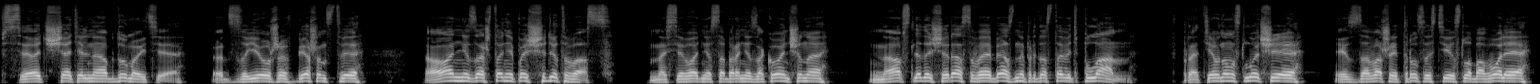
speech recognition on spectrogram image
«Всё тщательно обдумайте. Цзуи уже в бешенстве. Он ни за что не пощадит вас. На сегодня собрание закончено. Но в следующий раз вы обязаны предоставить план. В противном случае, из-за вашей трусости и слабоволия,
